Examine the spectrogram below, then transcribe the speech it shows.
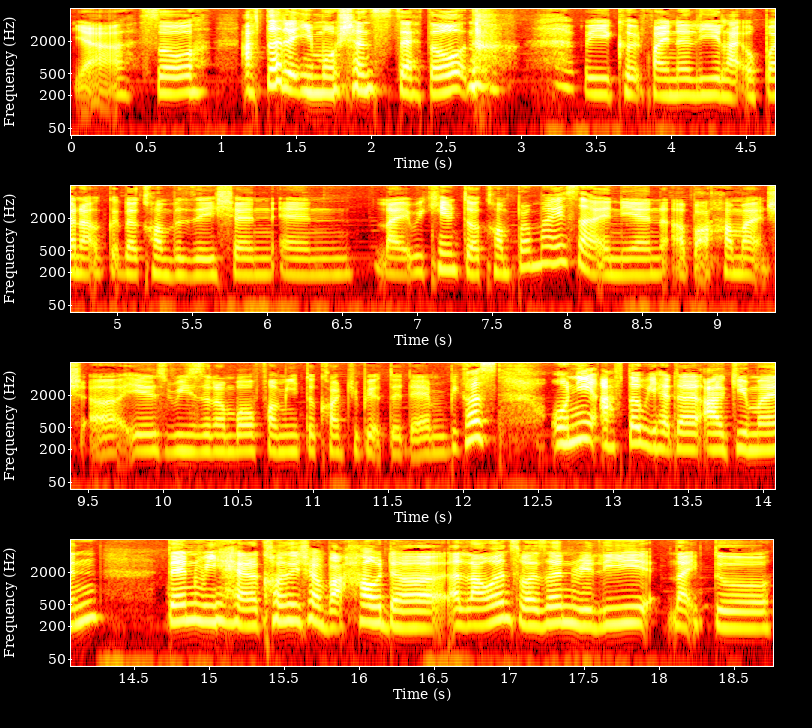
Yeah. So after the emotions settled, we could finally like open up the conversation and like we came to a compromise uh, in the end about how much uh, is reasonable for me to contribute to them because only after we had the argument then we had a conversation about how the allowance wasn't really like to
